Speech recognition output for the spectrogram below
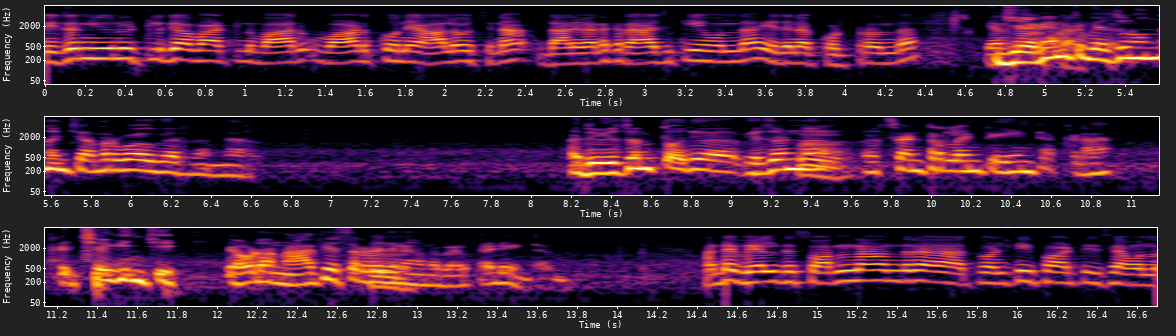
విజన్ యూనిట్లుగా వాటిని వారు వాడుకునే ఆలోచన దాని వెనక రాజకీయం ఉందా? ఏదైనా కుట్ర ఉందా? జగన్కి విజన్ ఉందని చంద్రబాబు గారు నమ్మారు. అది విజన్తో విజన్ సెంటర్లు అంటే ఏంటి అక్కడ? ప్రత్యేకించి ఎవడన్నా ఆఫీసర్ విజన్ ఏమైనా పెడతాడు ఏంటి అందులో అంటే వీళ్ళది Swarnandhra twenty forty seven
